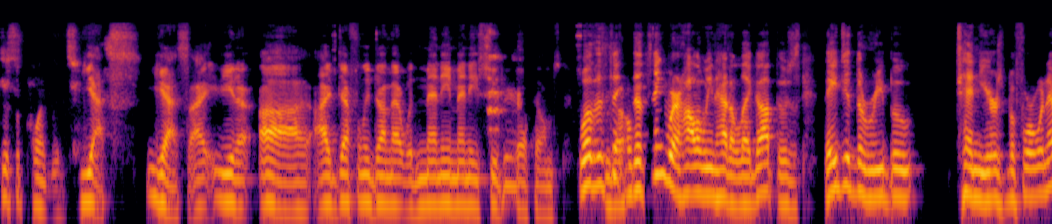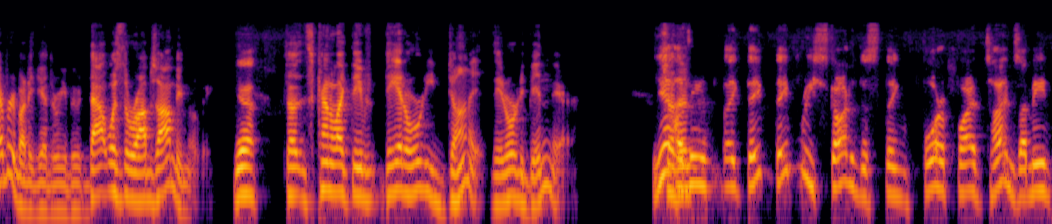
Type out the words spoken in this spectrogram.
disappointment. Yes, yes. I you know, uh I've definitely done that with many, many superhero films. Well, the You thing know? the thing where Halloween had a leg up was they did the reboot 10 years before when everybody did the reboot. That was the Rob Zombie movie. Yeah. So it's kind of like they they had already done it. They'd already been there. Yeah, So I mean, like they they've restarted this thing four or five times. I mean,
